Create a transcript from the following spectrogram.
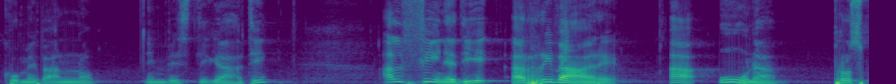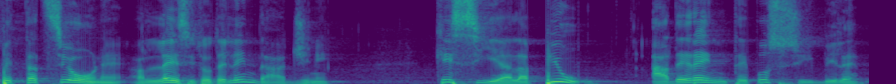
come vanno investigati, al fine di arrivare a una prospettazione all'esito delle indagini che sia la più aderente possibile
